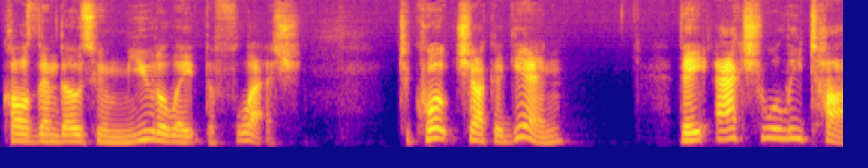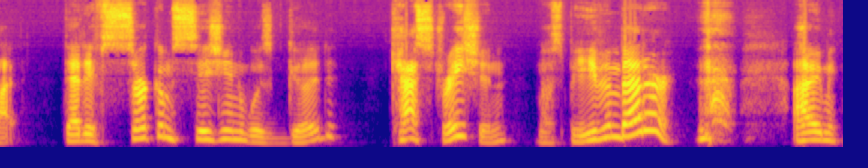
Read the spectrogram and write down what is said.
calls them those who mutilate the flesh. To quote Chuck again, they actually taught that if circumcision was good, castration must be even better. I mean,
